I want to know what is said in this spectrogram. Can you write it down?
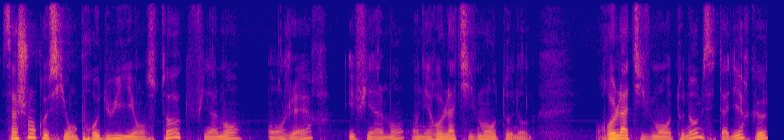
Sachant que si on produit et on stocke, finalement, on gère et finalement, on est relativement autonome. Relativement autonome, c'est-à-dire que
